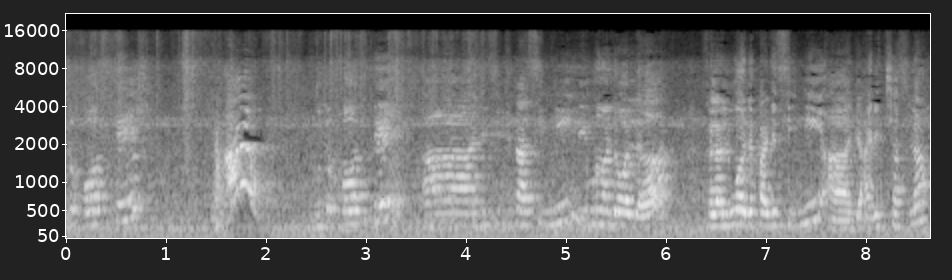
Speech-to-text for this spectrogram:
Untuk postage Ah Untuk postage ah, Di sekitar sini 5 dolar. Kalau luar daripada sini ah, Dia ada charge lah.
